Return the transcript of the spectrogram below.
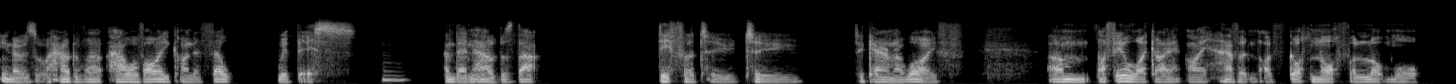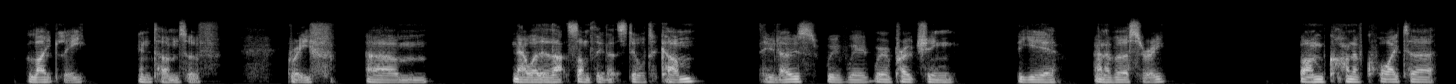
you know sort of how do I, how have I kind of felt with this, mm. and then how does that differ to to to Karen, my wife. Um, I feel like I I haven't. I've gotten off a lot more lightly in terms of grief. Um, now, whether that's something that's still to come, who knows? We've, we're we're approaching the year anniversary. But I'm kind of quite a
